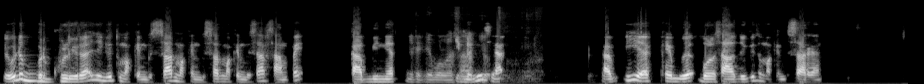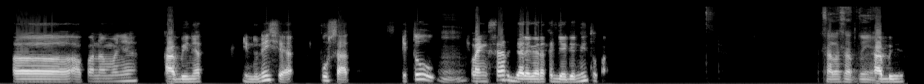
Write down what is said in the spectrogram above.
ya udah bergulir aja gitu makin besar makin besar makin besar sampai kabinet Jadi kayak bola Indonesia salju. iya kayak bola salju gitu makin besar kan uh, apa namanya kabinet Indonesia pusat itu hmm. lengser gara-gara kejadian itu pak. Salah satunya? Kabinet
